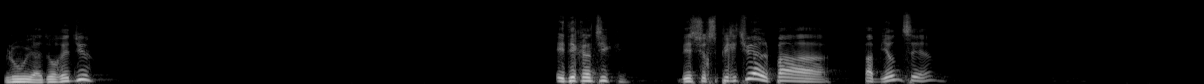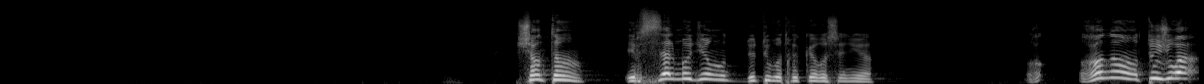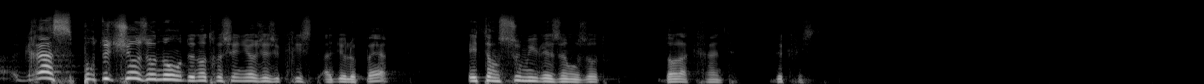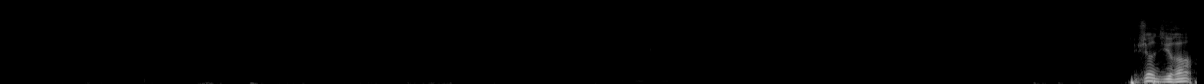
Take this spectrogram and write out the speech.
Louer et adorer Dieu. Et des cantiques, bien sûr spirituels, pas, pas Beyoncé. Hein. Chantant et psalmodiant de tout votre cœur au Seigneur, rendant toujours grâce pour toutes choses au nom de notre Seigneur Jésus-Christ, à Dieu le Père, étant soumis les uns aux autres dans la crainte de Christ. Jean dira,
